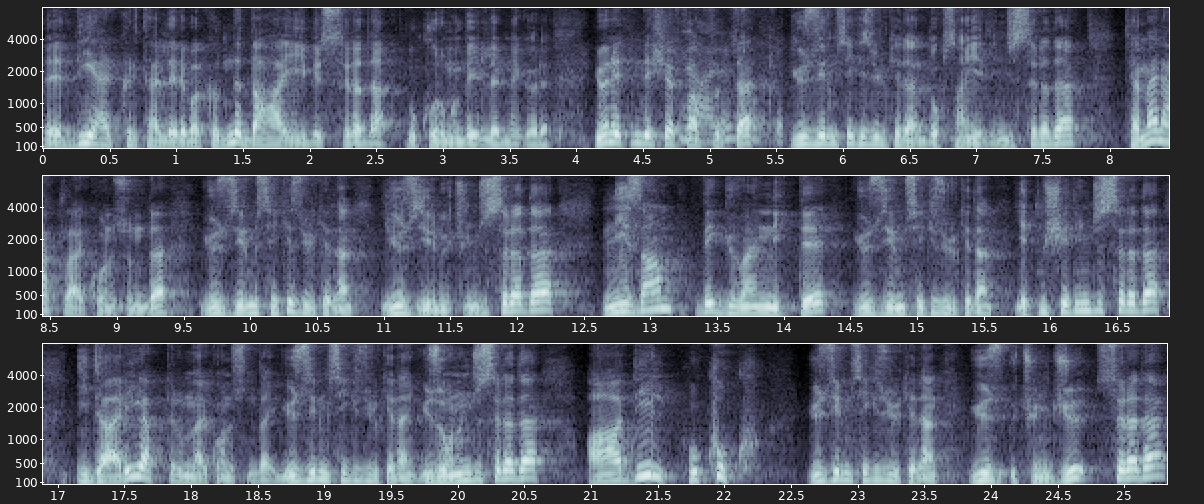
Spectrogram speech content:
E, diğer kriterlere bakıldığında daha iyi bir sırada bu kurumun verilerine göre. Yönetimde şeffaflıkta Yani çok kötü. 128 ülkeden 97. sırada, temel haklar konusunda 128 ülkeden 123. sırada, nizam ve güvenlikte 128 ülkeden 77. sırada, idari yaptırımlar konusunda 128 ülkeden 110. sırada, adil hukuk 128 ülkeden 103. sırada,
